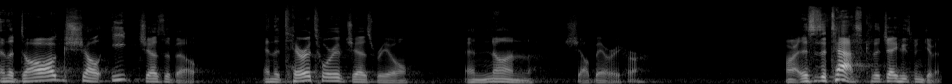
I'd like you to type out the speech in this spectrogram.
And the dogs shall eat Jezebel and the territory of Jezreel, and none shall bury her. All right, this is a task that Jehu's been given.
